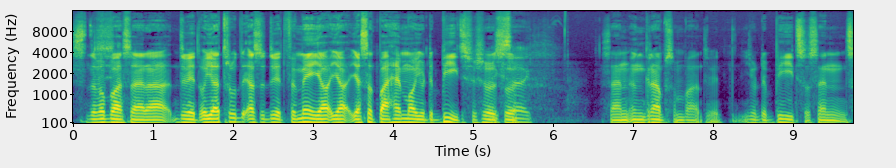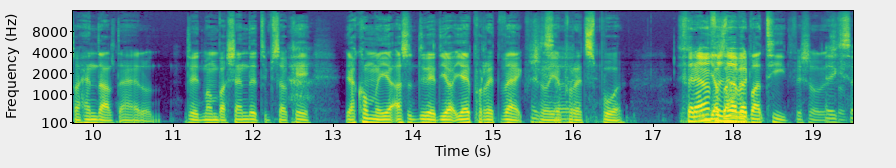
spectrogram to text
Så det var bara så här, du vet, och jag trodde, alltså du vet för mig, jag, jag, jag satt bara hemma och gjorde beats förstår du? Så, Exakt. så en ung grabb som bara du vet, gjorde beats och sen så hände allt det här och du vet, man bara kände typ så okej, jag kommer, jag, alltså du vet, jag, jag är på rätt väg, förstår du? Jag är på rätt spår. För även jag behöver varit bara tid, förstår du? Exakt, så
